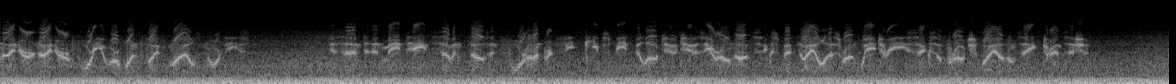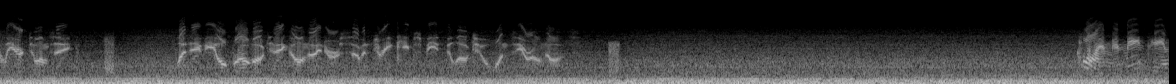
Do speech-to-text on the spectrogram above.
Niner 4, you are 15 miles northeast. Descend and maintain 7,400 feet. Keep speed below 220 knots. Expect ILS runway tree 6 approach via Umzeg transition. Cleared to Umzeg. Latavio Bravo Tango Niner 7 tree. Keep speed below 210 knots. Climb and maintain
